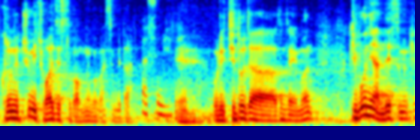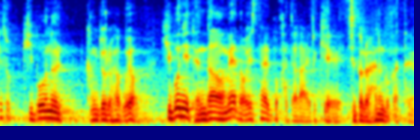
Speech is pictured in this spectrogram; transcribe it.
그러면 춤이 좋아질 수가 없는 것 같습니다. 맞습니다. 예. 우리 지도자 선생님은 기본이 안 돼 있으면 계속 기본을 강조를 하고요. 기본이 된 다음에 너희 스타일도 가져라. 이렇게 지도를 하는 것 같아요.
